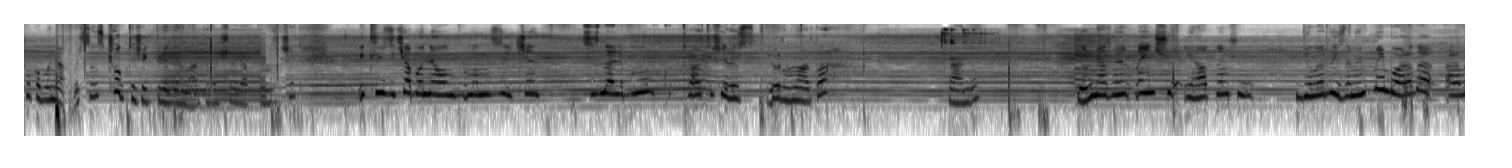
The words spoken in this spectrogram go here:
çok abone yapmışsınız. Çok teşekkür ederim arkadaşlar yaptığınız için. 202 abone olmamız için sizlerle bunu tartışırız yorumlarda. Yani yorum yazmayı unutmayın. Şu yeni attığım şu videoları da izlemeyi unutmayın. Bu arada araba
